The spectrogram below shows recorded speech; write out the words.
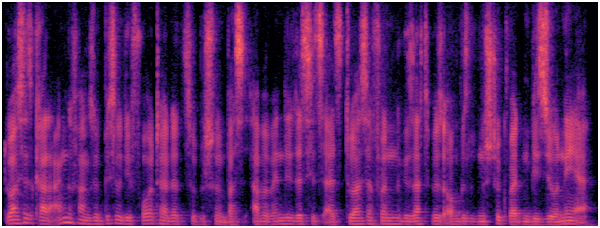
Du hast jetzt gerade angefangen, so ein bisschen die Vorteile zu beschreiben. Was, aber wenn du das jetzt als, du hast ja vorhin gesagt, du bist auch ein bisschen ein Stück weit ein Visionär.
